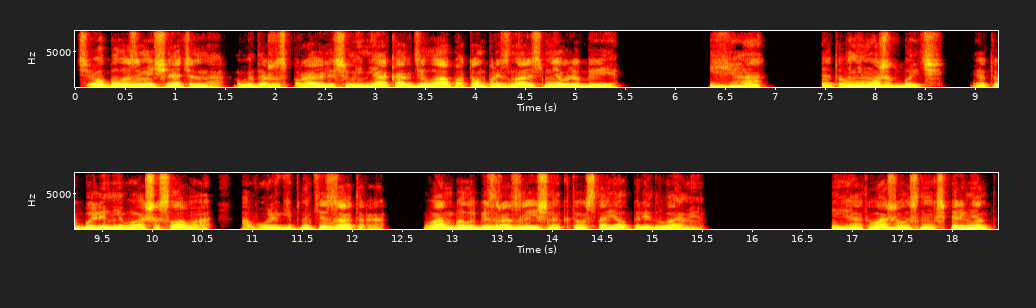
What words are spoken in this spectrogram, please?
Все было замечательно. Вы даже справились у меня, как дела, а потом признались мне в любви. Я? Этого не может быть. Это были не ваши слова, а воля гипнотизатора. Вам было безразлично, кто стоял перед вами. Я отважилась на эксперимент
